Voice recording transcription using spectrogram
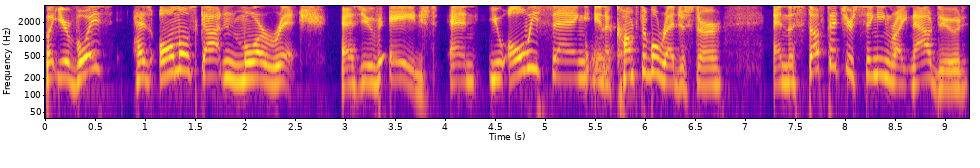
but your voice has almost gotten more rich as you've aged, and you always sang in a comfortable register. And the stuff that you're singing right now, dude,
